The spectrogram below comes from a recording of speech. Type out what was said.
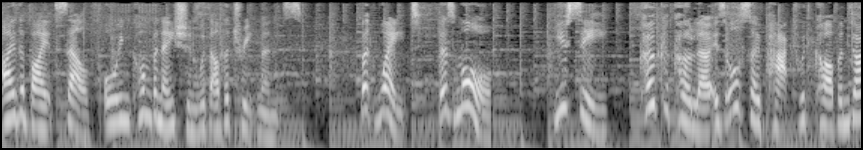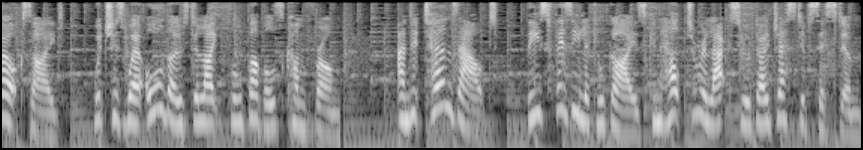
either by itself or in combination with other treatments. But wait, there's more. You see, Coca-Cola is also packed with carbon dioxide, which is where all those delightful bubbles come from. And it turns out, these fizzy little guys can help to relax your digestive system,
